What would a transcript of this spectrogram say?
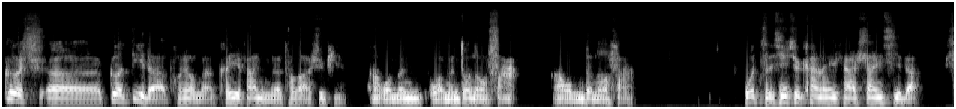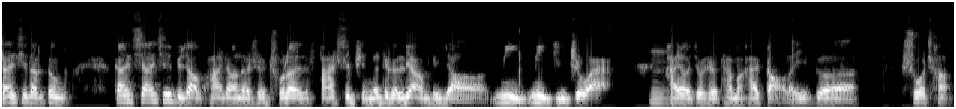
各市呃各地的朋友们可以发你们的投稿视频啊，我们我们都能发啊，我们都能发。我仔细去看了一下山西的，山西的更，跟山西比较夸张的是，除了发视频的这个量比较密密集之外，嗯，还有就是他们还搞了一个。说唱，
